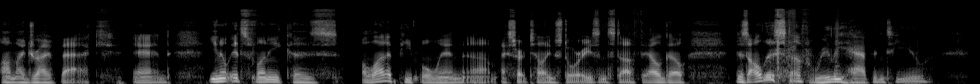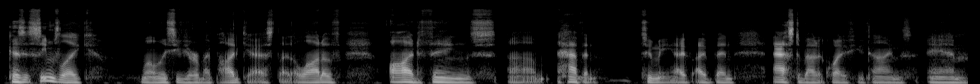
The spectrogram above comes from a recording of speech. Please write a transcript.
on my drive back. And, you know, it's funny because a lot of people, when um, I start telling stories and stuff, they all go, Does all this stuff really happen to you? Because it seems like, well, at least if you heard my podcast, that a lot of odd things um, happen to me. I've, I've been asked about it quite a few times. And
